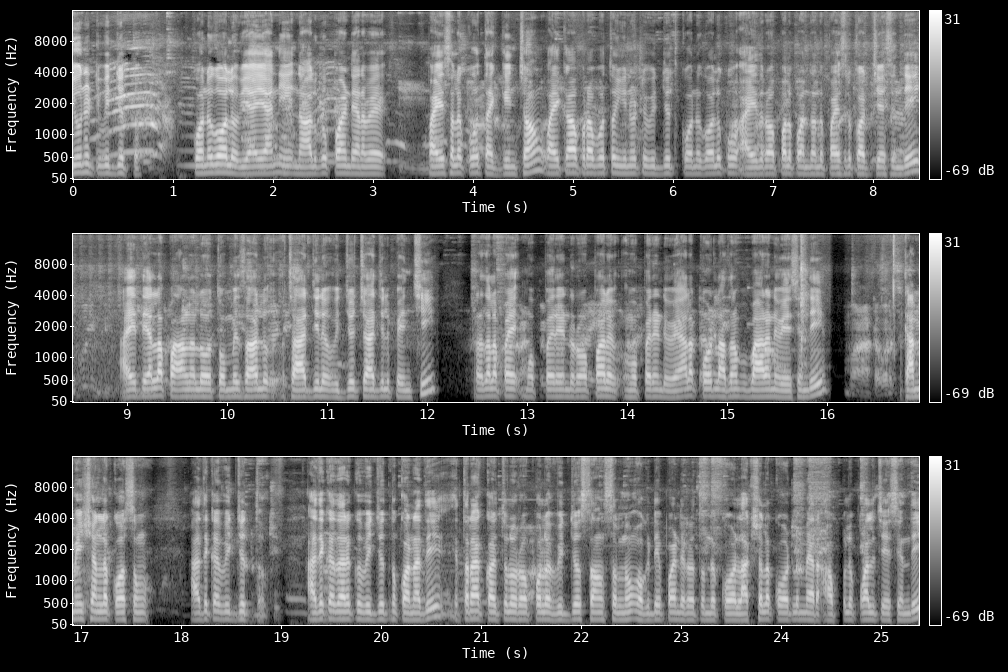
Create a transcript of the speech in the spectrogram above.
యూనిట్ విద్యుత్ కొనుగోలు వ్యయాన్ని నాలుగు పాయింట్ ఎనభై పైసలకు తగ్గించాం. వైకా ప్రభుత్వం యూనిట్ విద్యుత్ కొనుగోలుకు ఐదు రూపాయలు పంతొమ్మిది పైసలు ఖర్చు చేసింది. ఐదేళ్ళ పాలనలో తొమ్మిది సార్లు ఛార్జీలు విద్యుత్ ఛార్జీలు పెంచి ప్రజలపై ముప్పై రెండు రూపాయలు ముప్పై రెండు వేల కోట్ల అదనపు భారాన్ని వేసింది. కమిషన్ల కోసం అధిక విద్యుత్ అధిక ధరకు విద్యుత్ను కొన్నది. ఇతర ఖర్చుల రూపంలో విద్యుత్ సంస్థలను ఒకటి పాయింట్ ఇరవై తొమ్మిది లక్షల కోట్ల మేర అప్పుల పాలు చేసింది.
